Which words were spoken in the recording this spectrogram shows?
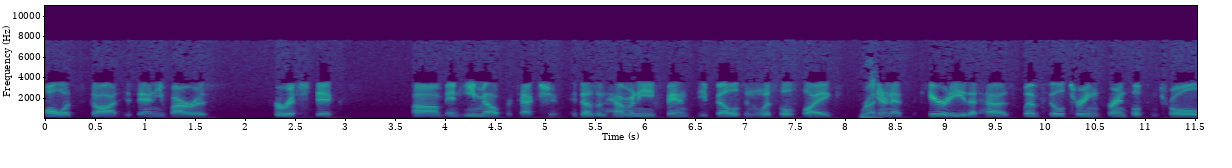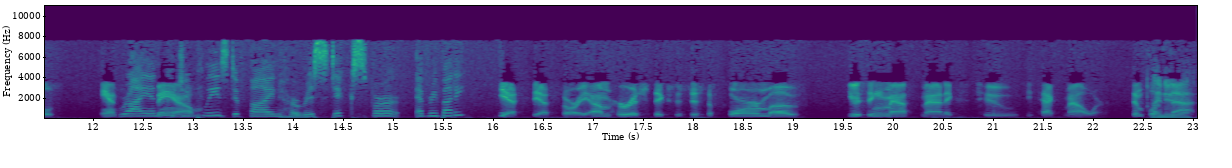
all it's got is antivirus heuristics, um, and email protection. It doesn't have any fancy bells and whistles like Right. internet security that has web filtering, parental controls, anti-spam. Ryan, could you please define heuristics for everybody? Yes, yes, sorry. Um, heuristics is just a form of using mathematics to detect malware. Simple I as knew that.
